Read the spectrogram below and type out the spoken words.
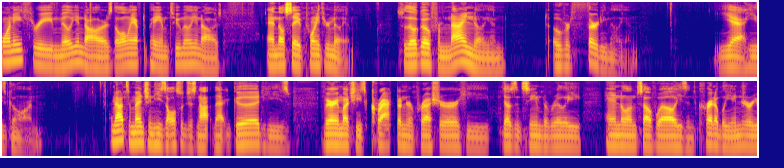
$23 million. They'll only have to pay him $2 million, and they'll save 23 million. So they'll go from $9 million over 30 million. Yeah, he's gone. Not to mention, he's also just not that good. He's very much he's cracked under pressure. He doesn't seem to really handle himself well. He's incredibly injury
